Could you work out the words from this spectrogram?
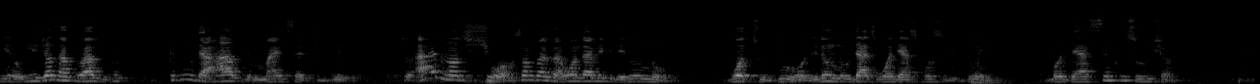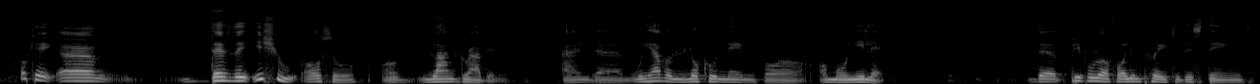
you know you just have to have the people people that have the mindset to do it so i'm not sure sometimes i wonder maybe they don't know what to do or they don't know that's what they are supposed to be doing but there are simple solutions Okay, um, there's the issue also of land grabbing, and um, we have a local name for Omonile. The people who are falling prey to these things,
